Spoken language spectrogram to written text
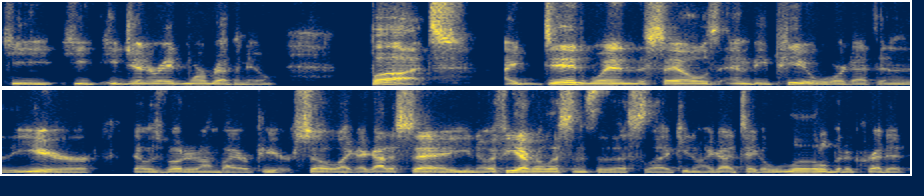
he he he generated more revenue but i did win the sales mvp award at the end of the year that was voted on by our peers. So like I got to say, you know, if he ever listens to this, like, you know, I got to take a little bit of credit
